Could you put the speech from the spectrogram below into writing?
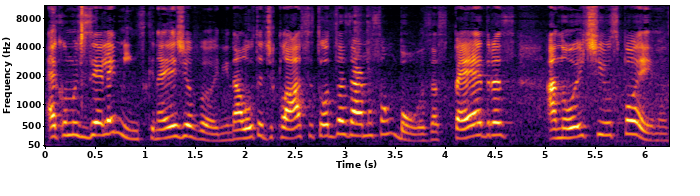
É como dizia Leminski, né, Giovanni? Na luta de classe, todas as armas são boas: as pedras, a noite e os poemas.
